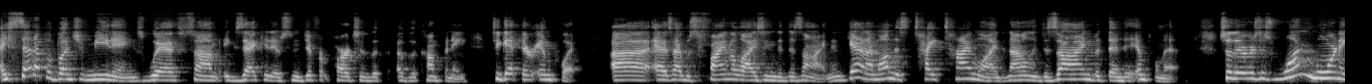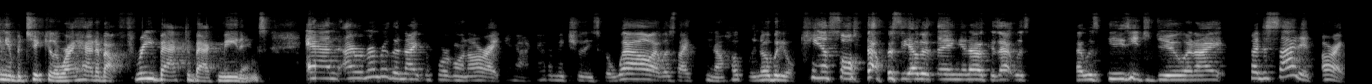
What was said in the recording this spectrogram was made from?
I set up a bunch of meetings with some executives from different parts of the of the company to get their input uh, as I was finalizing the design. And again, I'm on this tight timeline to not only design but then to implement. So there was this one morning in particular where I had about three back to back meetings. And I remember the night before going, all right, you know, I got to make sure these go well. I was like, you know, hopefully nobody will cancel. That was the other thing, you know, because that was that was easy to do. And I I decided, all right,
